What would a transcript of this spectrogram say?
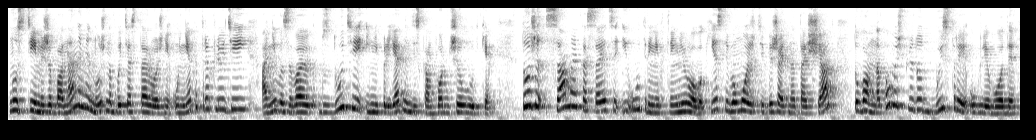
Но с теми же бананами нужно быть осторожнее. У некоторых людей они вызывают вздутие и неприятный дискомфорт в желудке. То же самое касается и утренних тренировок. Если вы можете бежать натощак, то вам на помощь придут быстрые углеводы.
